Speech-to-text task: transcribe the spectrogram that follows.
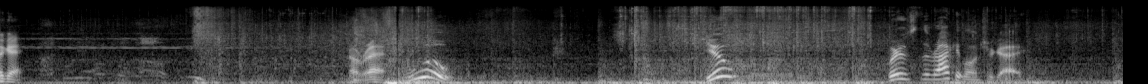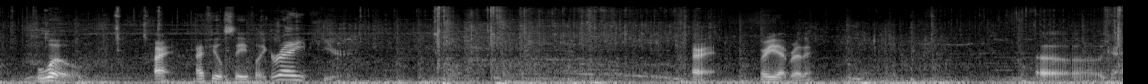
Okay. All right. Whoa. You? Where's the rocket launcher guy? Whoa. All right. I feel safe like right here. All right. Where you at, brother? Oh, okay.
